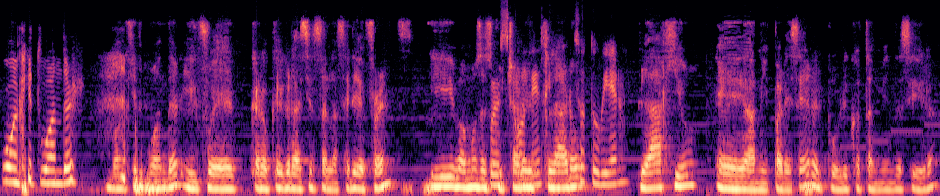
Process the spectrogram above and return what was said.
One Hit Wonder. One Hit Wonder y fue creo que gracias a la serie de Friends y vamos a Pues escuchar con el claro plagio eh, a mi parecer el público también decidirá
